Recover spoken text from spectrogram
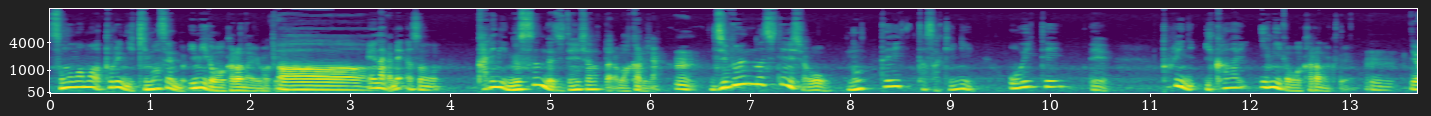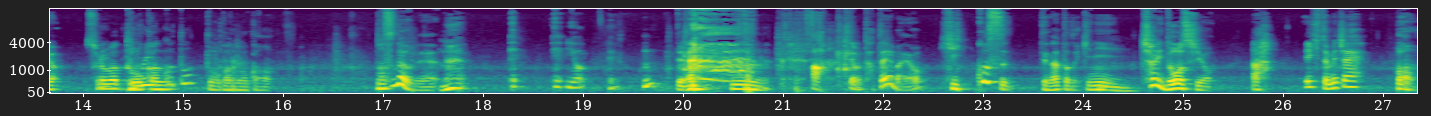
そのまま取りに来ませんの意味がわからないわけ。ああえなんかねその仮に盗んだ自転車だったらわかるじゃん。うん。自分の自転車を乗っていった先に置いていって取りに行かない意味がわからなくて。うん。いやそれはど同感。ういうこと？同感同感。謎だよね。ね。ええいやえん？って。うん。あでも例えばよ。引っ越すってなった時に、うん。チャリどうしよう。あ駅止めちゃえ。ボン。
